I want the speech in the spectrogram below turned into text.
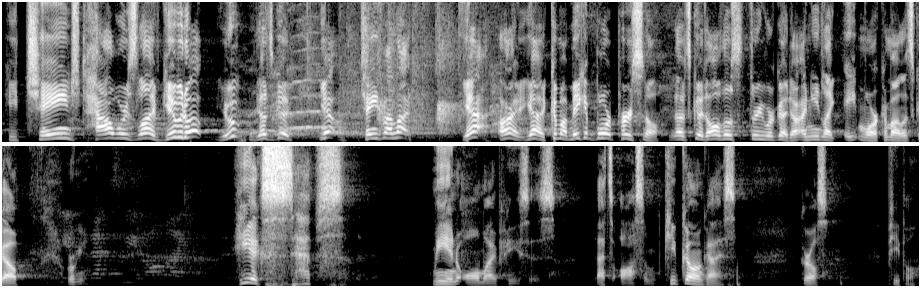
He changed Howard's life. Give it up. Yep, that's good. Yeah, changed my life. Yeah, all right. Yeah, come on, make it more personal. That's good. All those three were good. I need like eight more. Come on, let's go. We're, he accepts me in all my pieces. That's awesome. Keep going, guys. Girls, people.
